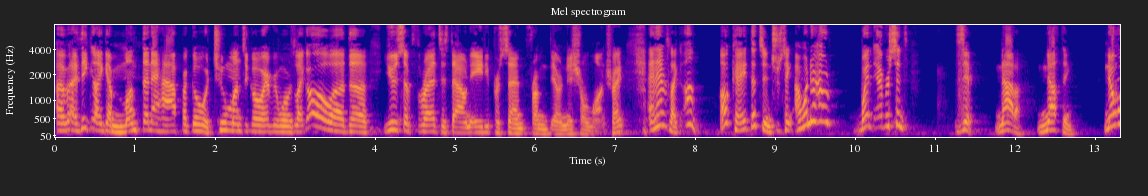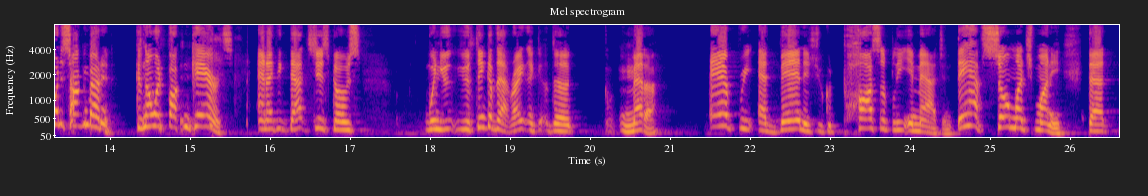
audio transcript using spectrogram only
I think like a month and a half ago or two months ago, everyone was like, oh, uh, the use of threads is down 80% from their initial launch, right? And I was like, oh, okay, that's interesting. I wonder how it went ever since. Zip, nada, nothing. No one is talking about it because no one fucking cares. And I think that just goes when you, you think of that, right? Like the meta, every advantage you could possibly imagine. They have so much money that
